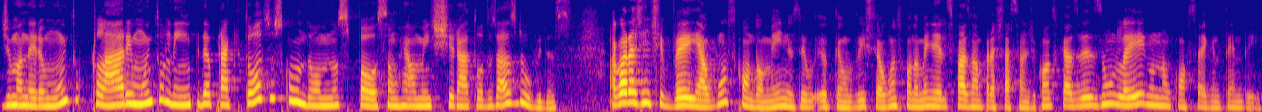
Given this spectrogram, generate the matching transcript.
de maneira muito clara e muito límpida para que todos os condôminos possam realmente tirar todas as dúvidas. Agora, a gente vê em alguns condomínios, eu, eu tenho visto em alguns condomínios, eles fazem uma prestação de contas que às vezes um leigo não consegue entender.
